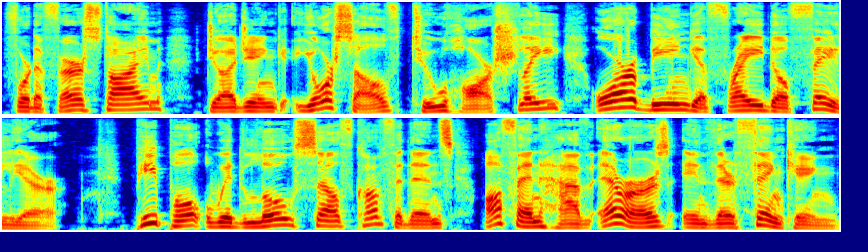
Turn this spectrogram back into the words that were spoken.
for the first time, judging yourself too harshly, or being afraid of failure. People with low self-confidence often have errors in their thinking.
